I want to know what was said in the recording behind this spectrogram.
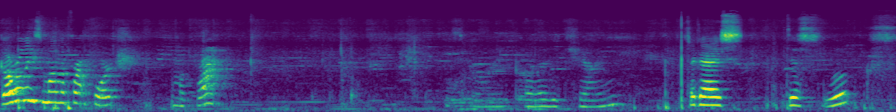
Go release him on the front porch. On the front. So guys, this looks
